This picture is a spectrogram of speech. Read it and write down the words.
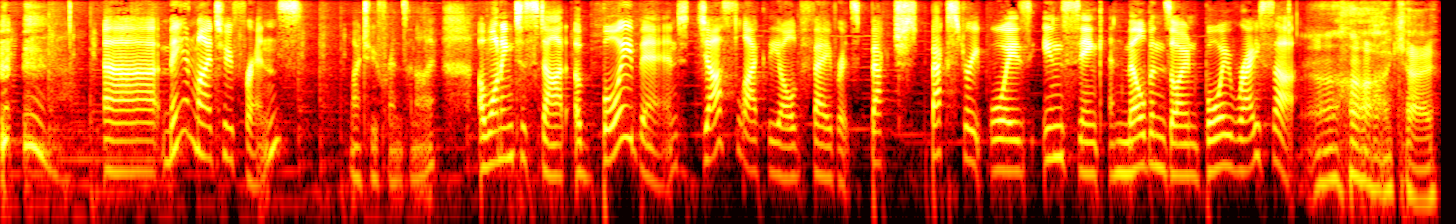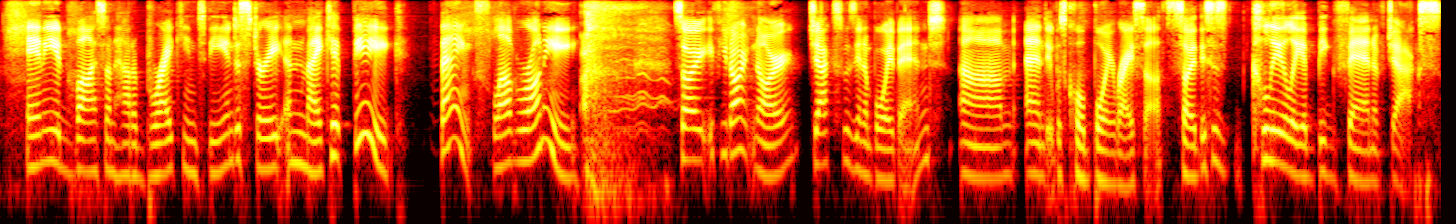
Uh, me and my two friends, my two friends and I, are wanting to start a boy band just like the old favourites Back, Backstreet Boys, NSYNC, and Melbourne's own Boy Racer. Oh, okay. Any advice on how to break into the industry and make it big? Thanks, love Ronnie. so, if you don't know, Jax was in a boy band um, and it was called Boy Racer. So, this is clearly a big fan of Jax.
